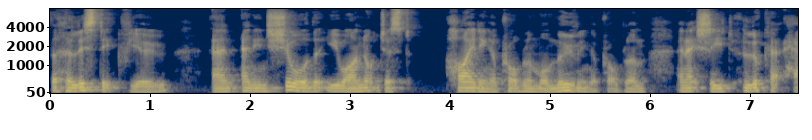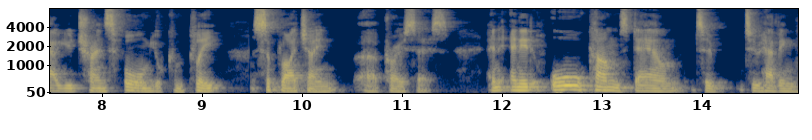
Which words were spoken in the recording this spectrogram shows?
the holistic view and, and ensure that you are not just hiding a problem or moving a problem and actually look at how you transform your complete supply chain uh, process. And, and it all comes down to, to having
